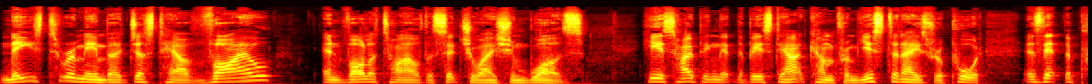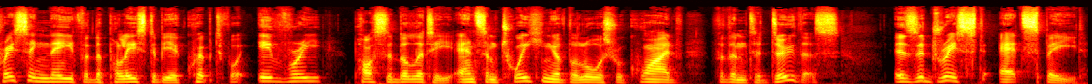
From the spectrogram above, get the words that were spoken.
needs to remember just how vile and volatile the situation was. Here's hoping that the best outcome from yesterday's report is that the pressing need for the police to be equipped for every possibility and some tweaking of the laws required for them to do this is addressed at speed.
